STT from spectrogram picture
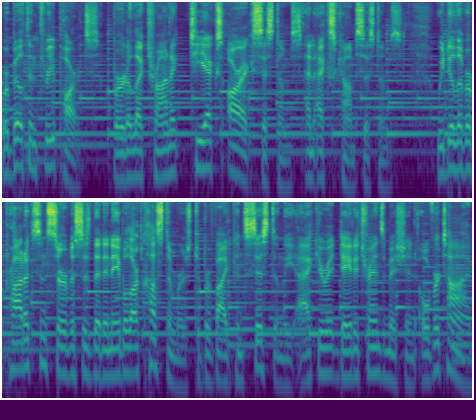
We're built in three parts Bird Electronic, TX-RX systems, and XCOM systems. We deliver products and services that enable our customers to provide consistently accurate data transmission over time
